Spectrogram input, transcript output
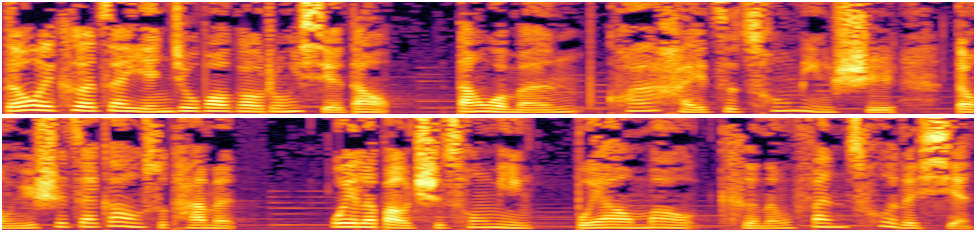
德韦克在研究报告中写道：“当我们夸孩子聪明时，等于是在告诉他们，为了保持聪明，不要冒可能犯错的险。”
